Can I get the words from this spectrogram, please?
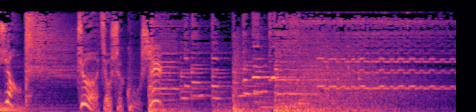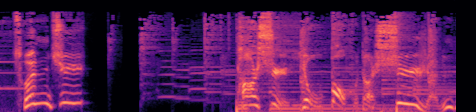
笑。这就是古诗《村居》。他是有抱负的诗人，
